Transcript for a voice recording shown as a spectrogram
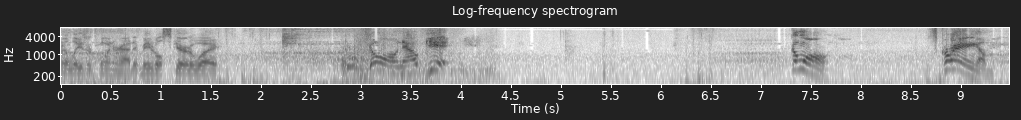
a laser pointer at it. Maybe it'll scare it away. Go on now, get! Come on! Scram!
